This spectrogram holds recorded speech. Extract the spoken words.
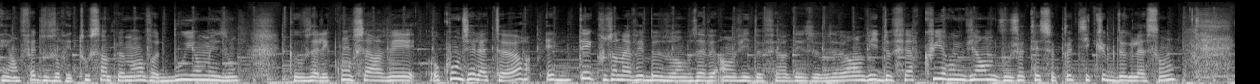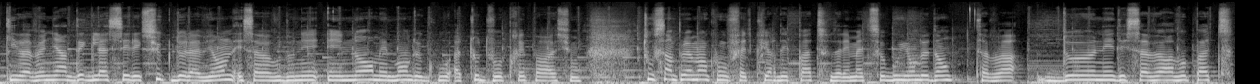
Et en fait, vous aurez tout simplement votre bouillon maison que vous allez conserver au congélateur et dès que vous en avez besoin, vous avez envie de faire des œufs, vous avez envie de faire cuire une viande, vous jetez ce petit cube de glaçons qui va venir déglacer les sucres de la viande et ça va vous donner énormément de goût à toutes vos préparations. Tout simplement, quand vous faites cuire des pâtes, vous allez mettre ce bouillon dedans. Ça va donner des saveurs à vos pâtes.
